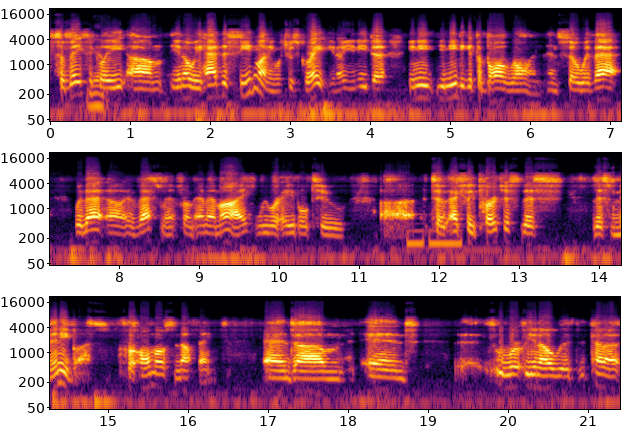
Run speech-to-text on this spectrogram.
so basically, yeah. um, you know, we had the seed money, which was great. You know, you need to you need you need to get the ball rolling. And so with that with that uh, investment from MMI, we were able to uh, to actually purchase this this minibus for almost nothing and um, and uh, we're you know kind of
